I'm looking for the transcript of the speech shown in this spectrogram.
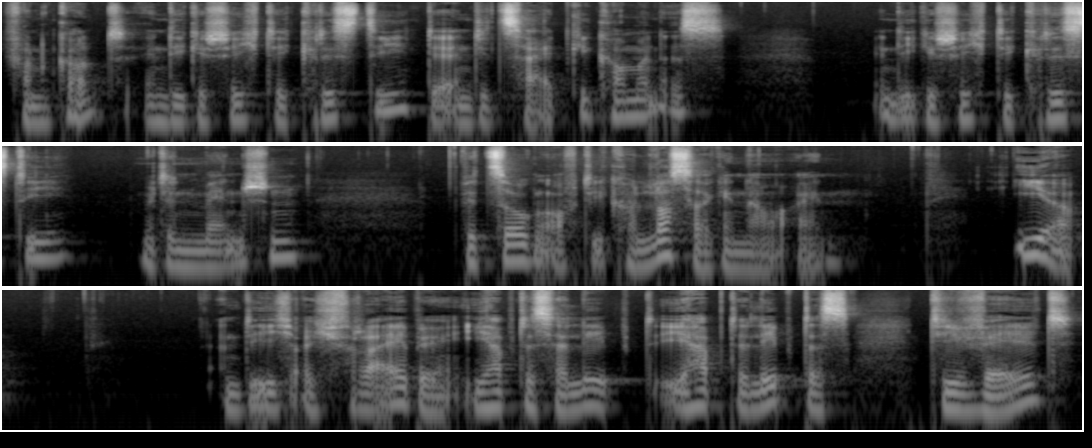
von Gott, in die Geschichte Christi, der in die Zeit gekommen ist, in die Geschichte Christi mit den Menschen bezogen auf die Kolosser genau ein. Ihr, an die ich euch schreibe, ihr habt es erlebt. Ihr habt erlebt, dass die Welt,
